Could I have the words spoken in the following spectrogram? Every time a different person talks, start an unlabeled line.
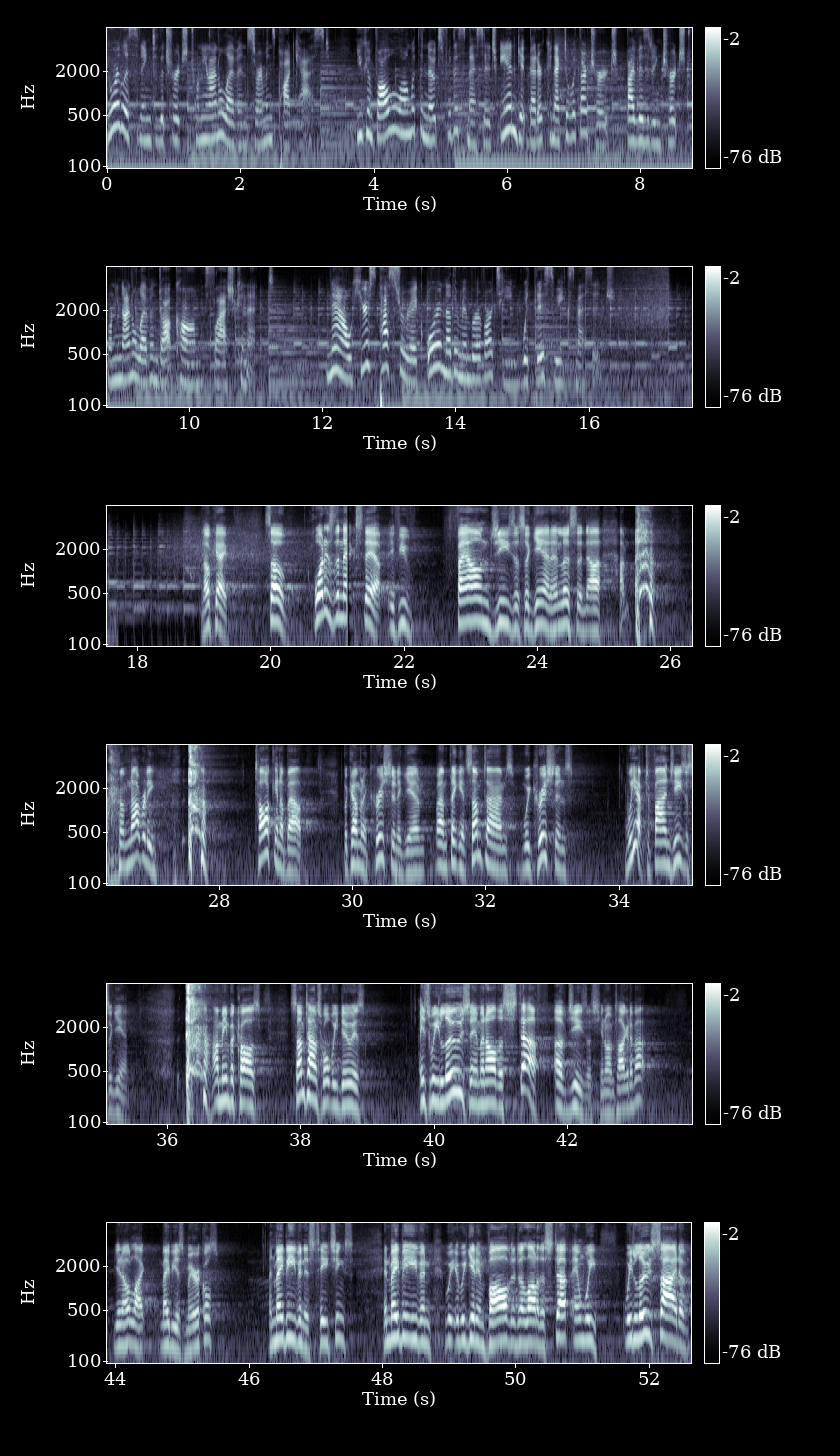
You're listening to the Church 2911 Sermons Podcast. You can follow along with the notes for this message and get better connected with our church by visiting church2911.com slash connect. Now, here's Pastor Rick or another member of our team with this week's message.
Okay, so what is the next step if you've found Jesus again? And listen, uh, I'm, I'm not really talking about becoming a Christian again, but I'm thinking sometimes we Christians, we have to find Jesus again. I mean, because sometimes what we do is, is we lose him in all the stuff of Jesus. You know what I'm talking about? You know, like maybe his miracles, and maybe even his teachings, and maybe even we, we get involved in a lot of the stuff, and we, we lose sight of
